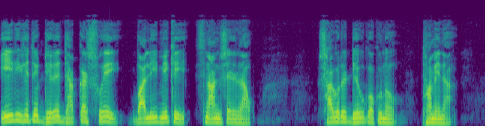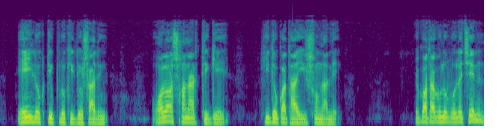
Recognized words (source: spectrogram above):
এরই ভেতর ঢেউয়ের ধাক্কা শোয়ে বালি মেখে স্নান সেরে নাও। সাগরের ঢেউ কখনো থামে না। এই লোকটি প্রকৃত সাধু। অলস থেকে হিত কথাই শোনালে। এ কথাগুলো বলেছেন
